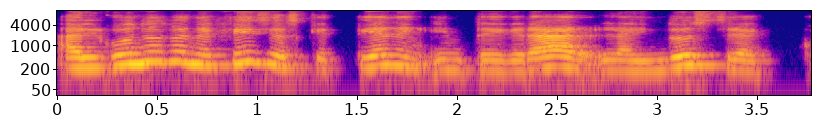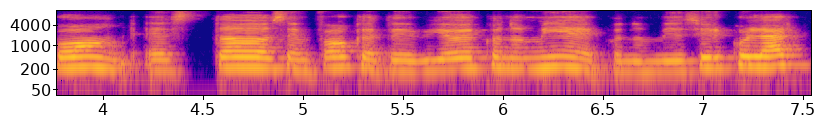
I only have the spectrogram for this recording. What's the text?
Algunos beneficios que tienen integrar la industria con estos enfoques de bioeconomía y economía circular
